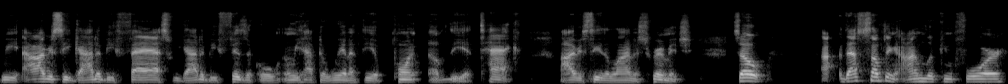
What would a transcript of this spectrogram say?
We obviously got to be fast, we got to be physical, and we have to win at the point of the attack, obviously, the line of scrimmage. So that's something I'm looking for.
